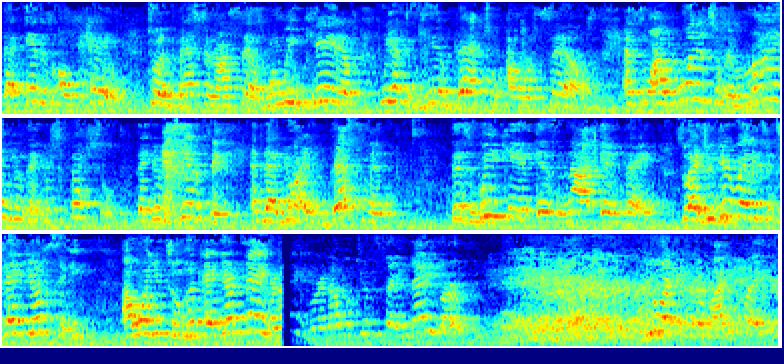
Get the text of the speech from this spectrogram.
that it is okay to invest in ourselves. When we give, we have to give back to ourselves. And so I wanted to remind you that you're special, that you're gifted, and that your investment this weekend is not in vain. So as you get ready to take your seat, I want you to look at your neighbor, and I want you to say, neighbor, neighbor. you are in the right place.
